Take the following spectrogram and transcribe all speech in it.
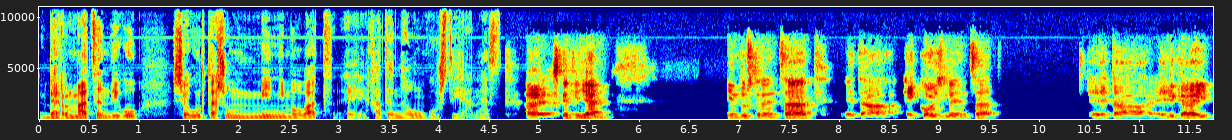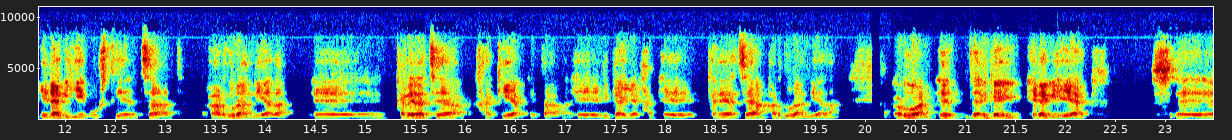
bermatzen digu segurtasun minimo bat e, jaten dugun guztian, ez? A ber, azken filan, industriarentzat eta ekoizleentzat eta elikagai eragile guztientzat ardura handia da. E, kaleratzea jakiak eta e, elikaiak e, kaleratzea ardura handia da. Orduan, e, elikai eragileak e,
